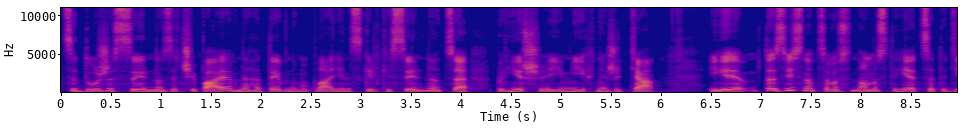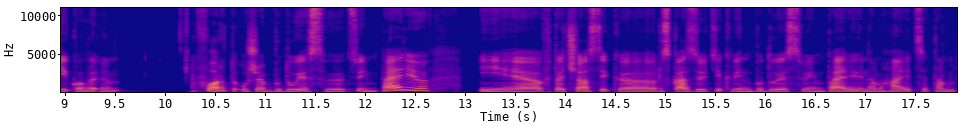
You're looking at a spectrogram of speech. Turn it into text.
це дуже сильно зачіпає в негативному плані, наскільки сильно це погіршує їм їхнє життя. І та, звісно, це в основному стається тоді, коли Форд уже будує свою цю імперію, і в той час, як е, розказують, як він будує свою імперію, намагається там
